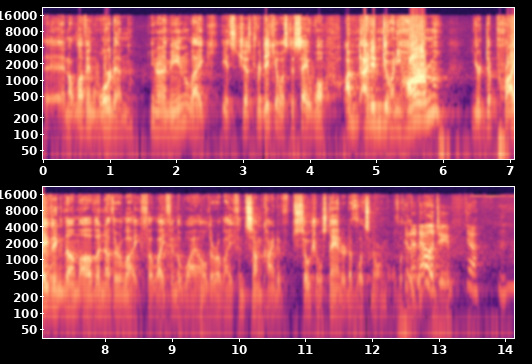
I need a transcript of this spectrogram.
eh, and a loving warden, you know what I mean? Like, it's just ridiculous to say, well, I'm, I didn't do any harm you're depriving them of another life, a life in the wild or a life in some kind of social standard of what's normal. What Good they would- analogy. Yeah. Mm-hmm.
